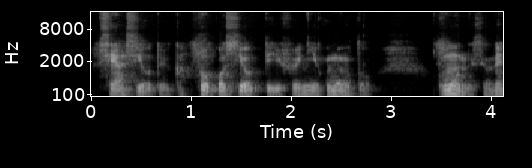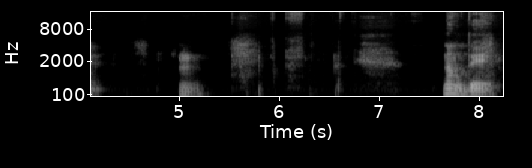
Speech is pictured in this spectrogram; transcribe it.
シェアしようというか、投稿しようっていうふうに思うと思うんですよね。うん。なので、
